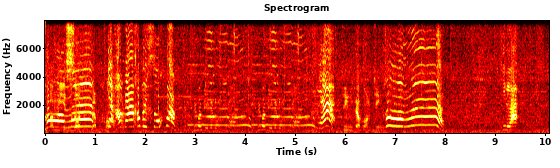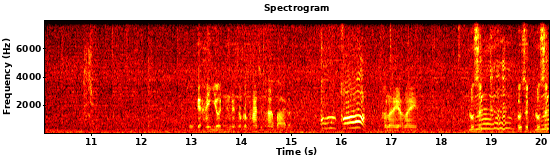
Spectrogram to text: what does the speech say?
หอบะมหมี่สดมากแบบหออยากมเอาหน้าเข้าไปซุกแบบ พี่บะหมี่เป็นหนุ่มนี่เหรอพี่บะหมี่เป็นหนุ่มนี่เหรอ เนี้ยจริงแต่หอมจริง หอมมาก กินละ โอ้แกให้เยอะนี่เนี่ยสำหรับ 55 บาทอะอ๋อคออะไรอะไร รู้สึก รู้สึก รู้สึก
